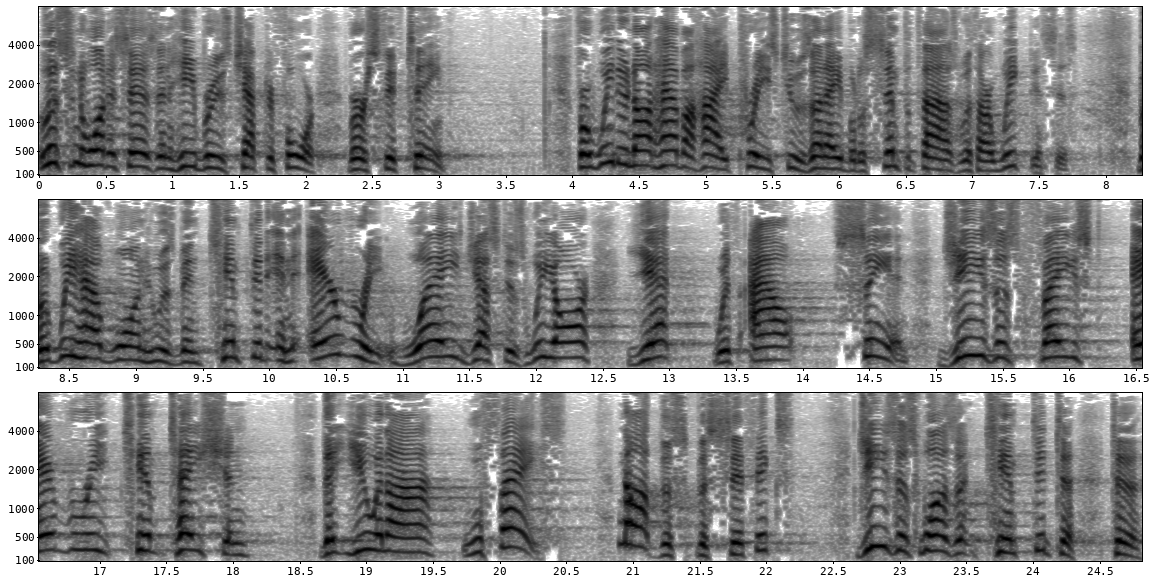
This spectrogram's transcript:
Listen to what it says in Hebrews chapter 4, verse 15. For we do not have a high priest who is unable to sympathize with our weaknesses, but we have one who has been tempted in every way just as we are, yet without sin. Jesus faced every temptation that you and I will face, not the specifics. Jesus wasn't tempted to, to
